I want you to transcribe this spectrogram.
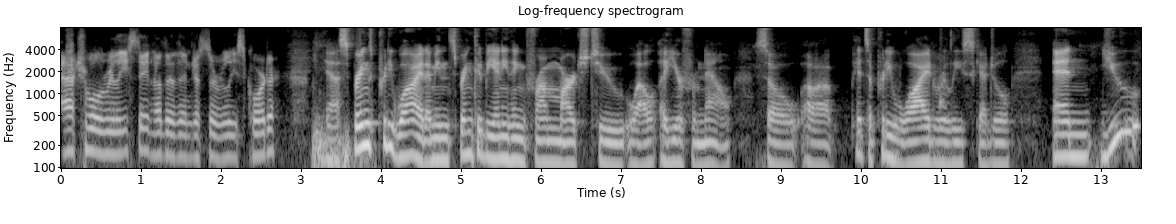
actual release date other than just a release quarter. Yeah, spring's pretty wide. I mean, spring could be anything from March to well, a year from now. So uh, it's a pretty wide release schedule. And you,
